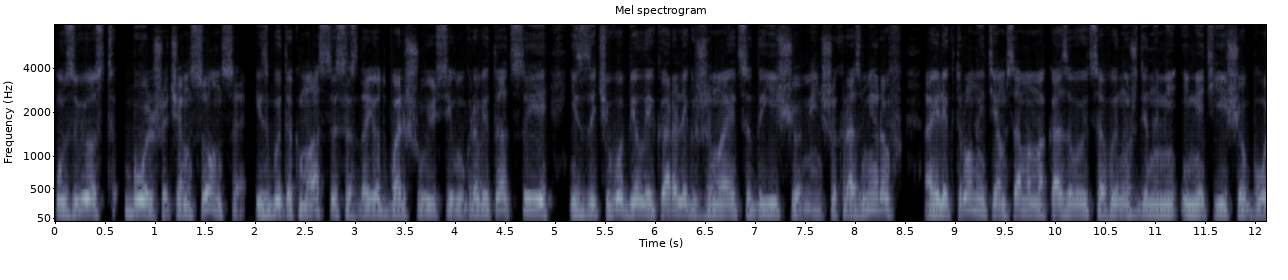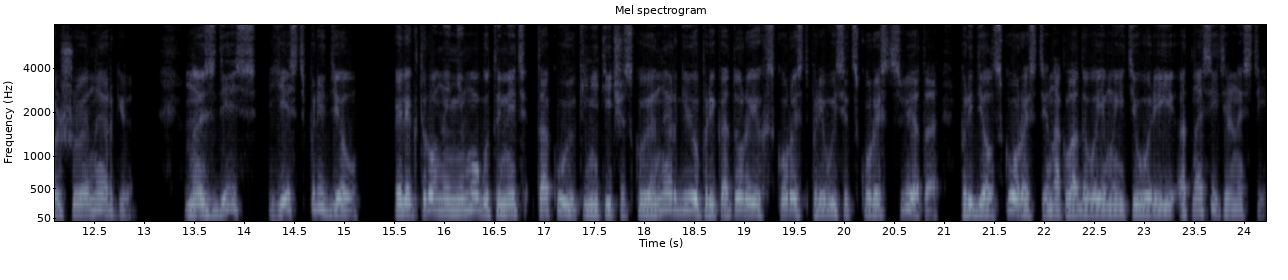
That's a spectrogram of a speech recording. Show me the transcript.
У звезд больше, чем Солнце, избыток массы создает большую силу гравитации, из-за чего белый карлик сжимается до еще меньших размеров, а электроны тем самым оказываются вынужденными иметь еще большую энергию. Но здесь есть предел. Электроны не могут иметь такую кинетическую энергию, при которой их скорость превысит скорость света, предел скорости, накладываемой теорией относительности.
